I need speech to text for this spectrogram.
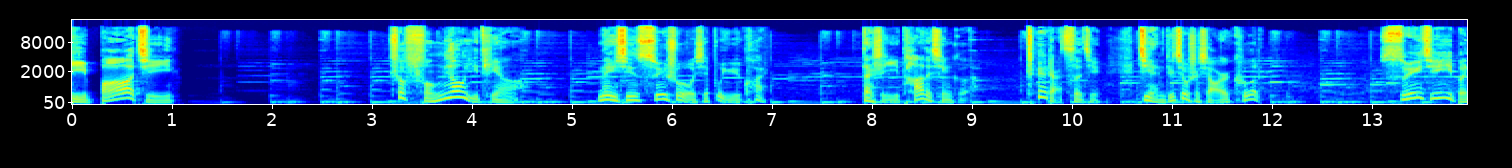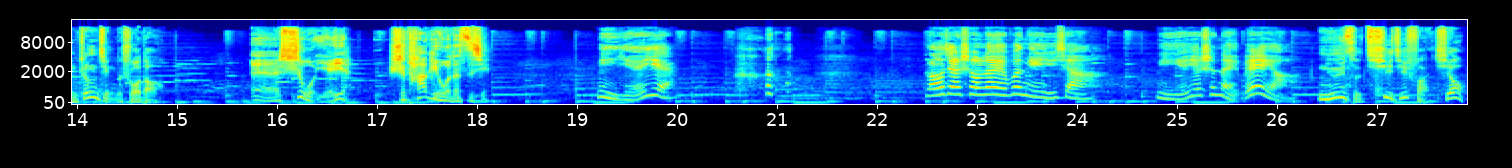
第八集。这冯耀一听，内心虽说有些不愉快，但是以他的性格，这点刺激简直就是小儿科了。随即一本正经的说道：“呃，是我爷爷，是他给我的自信。你爷爷？劳驾受累，问您一下，你爷爷是哪位呀？”女子气急反笑：“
